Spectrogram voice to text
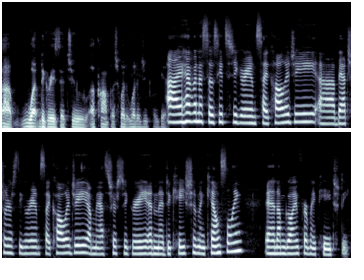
uh, what degrees that you accomplished. What, what did you go get? I have an associate's degree in psychology, a bachelor's degree in psychology, a master's degree in education and counseling, and I'm going for my PhD.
